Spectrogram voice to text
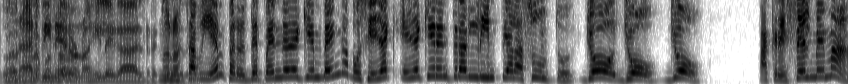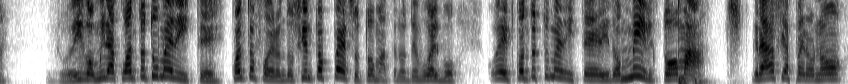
Donar dinero pasada? no es ilegal, No, no está bien, pero depende de quién venga. Pues si ella, ella quiere entrar limpia al asunto, yo, yo, yo, para crecerme más, yo digo, mira, ¿cuánto tú me diste? ¿Cuánto fueron? 200 pesos, toma, te los devuelvo. Oye, ¿Cuánto tú me diste, Eddie? ¿Dos mil? Toma. Gracias, pero no,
